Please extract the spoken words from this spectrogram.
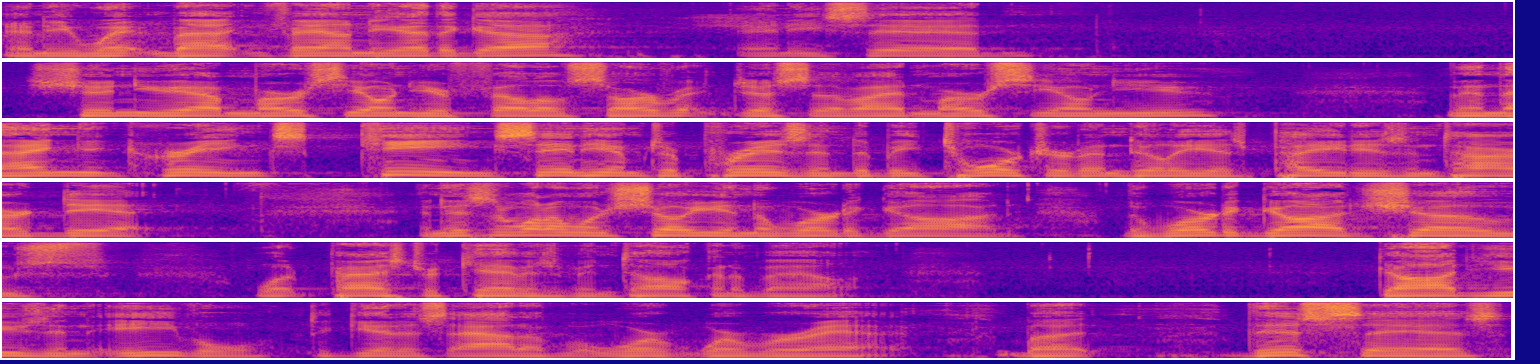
And he went back and found the other guy and he said, Shouldn't you have mercy on your fellow servant just as I had mercy on you? Then the angry king sent him to prison to be tortured until he has paid his entire debt. And this is what I want to show you in the Word of God. The Word of God shows what Pastor Kevin's been talking about. God using evil to get us out of where, where we're at. But this says,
